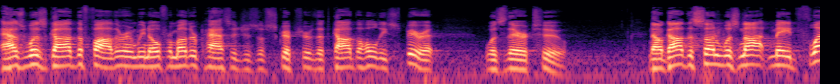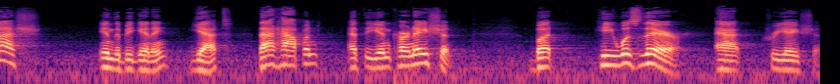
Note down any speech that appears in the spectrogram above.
as was God the Father, and we know from other passages of Scripture that God the Holy Spirit was there too. Now, God the Son was not made flesh in the beginning yet. That happened at the incarnation. But he was there at creation.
